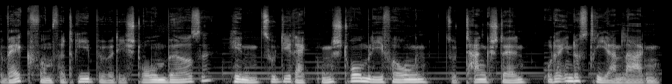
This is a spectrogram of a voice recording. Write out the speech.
Weg vom Vertrieb über die Strombörse hin zu direkten Stromlieferungen zu Tankstellen oder Industrieanlagen.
